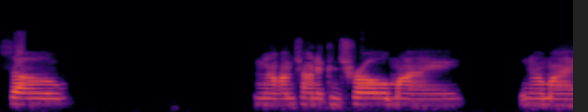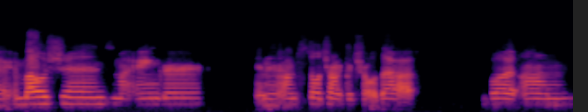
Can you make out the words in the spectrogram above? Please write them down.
So, you know, I'm trying to control my, you know, my emotions, my anger, and I'm still trying to control that. But um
